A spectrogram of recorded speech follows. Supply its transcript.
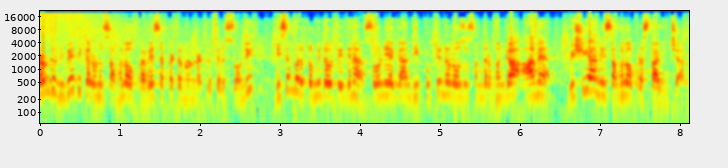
రెండు నివేదికలను సభలో ప్రవేశపెట్టనున్నట్లు తెలుస్తోంది. డిసెంబర్ తొమ్మిదవ తేదీన సోనియా గాంధీ పుట్టినరోజు సందర్భంగా ఆమె విషయాన్ని సభలో ప్రస్తావించారు.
